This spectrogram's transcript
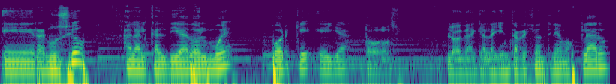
Eh, renunció a la alcaldía de Olmué porque ella, todos los de aquí a la quinta región teníamos claro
